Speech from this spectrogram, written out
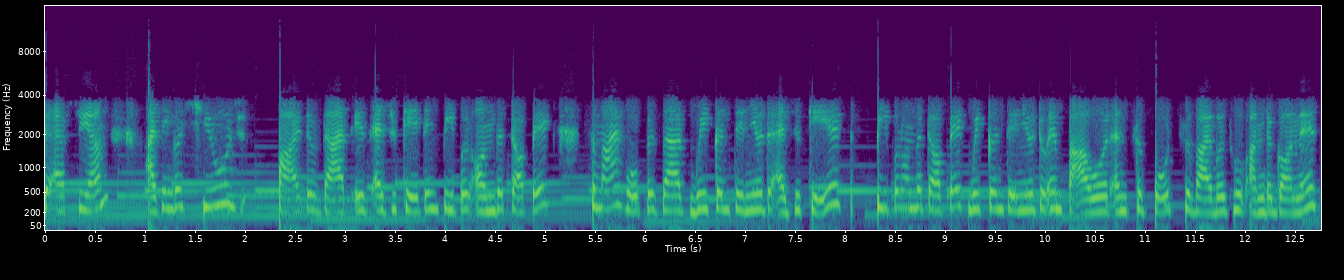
to FGM. I think a huge part of that is educating people on the topic. So my hope is that we continue to educate people on the topic. We continue to empower and support survivors who've undergone it.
